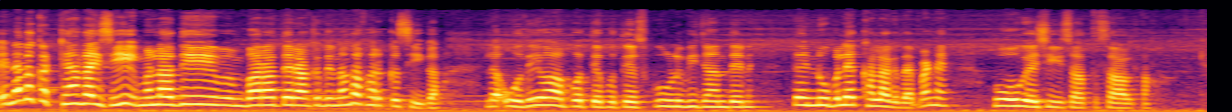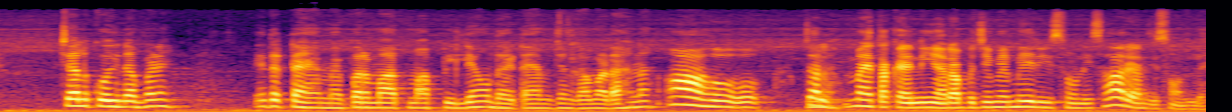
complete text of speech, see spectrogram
ਇਹਨਾਂ ਦਾ ਇਕੱਠਿਆਂ ਦਾ ਹੀ ਸੀ ਮੈਨੂੰ ਲੱਗਦੀ 12-13 ਕੁ ਦਿਨਾਂ ਦਾ ਫ਼ਰਕ ਸੀਗਾ। ਲੈ ਉਹਦੇ ਆ ਪੁੱਤੇ ਪੁੱਤੇ ਸਕੂਲ ਵੀ ਜਾਂਦੇ ਨੇ ਤੈਨੂੰ ਭੁਲੇਖਾ ਲੱਗਦਾ ਭੈਣੇ ਹੋ ਗਏ 6-7 ਸਾਲ ਤਾਂ। ਚੱਲ ਕੋਈ ਨਾ ਬਣੇ ਇਹ ਤਾਂ ਟਾਈਮ ਹੈ ਪਰਮਾਤਮਾ ਆਪੀ ਲਿਆਉਂਦਾ ਹੈ ਟਾਈਮ ਚੰਗਾ ਮਾੜਾ ਹੈ ਨਾ ਆਹੋ ਚੱਲ ਮੈਂ ਤਾਂ ਕਹਿਨੀ ਆ ਰੱਬ ਜਿਵੇਂ ਮੇਰੀ ਸੁਣੀ ਸਾਰਿਆਂ ਦੀ ਸੁਣ ਲੈ।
